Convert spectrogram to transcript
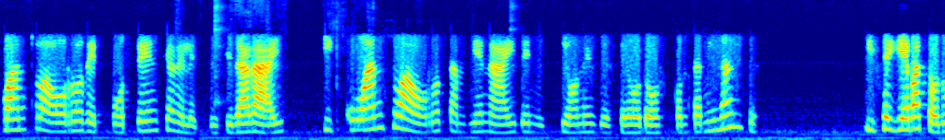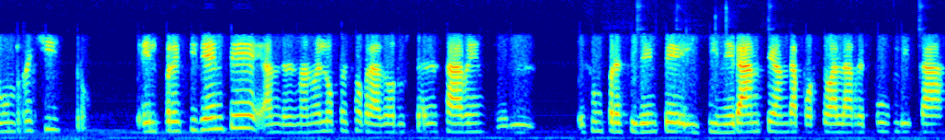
cuánto ahorro de potencia de electricidad hay y cuánto ahorro también hay de emisiones de CO2 contaminantes. Y se lleva todo un registro. El presidente Andrés Manuel López Obrador, ustedes saben, él es un presidente itinerante, anda por toda la República,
